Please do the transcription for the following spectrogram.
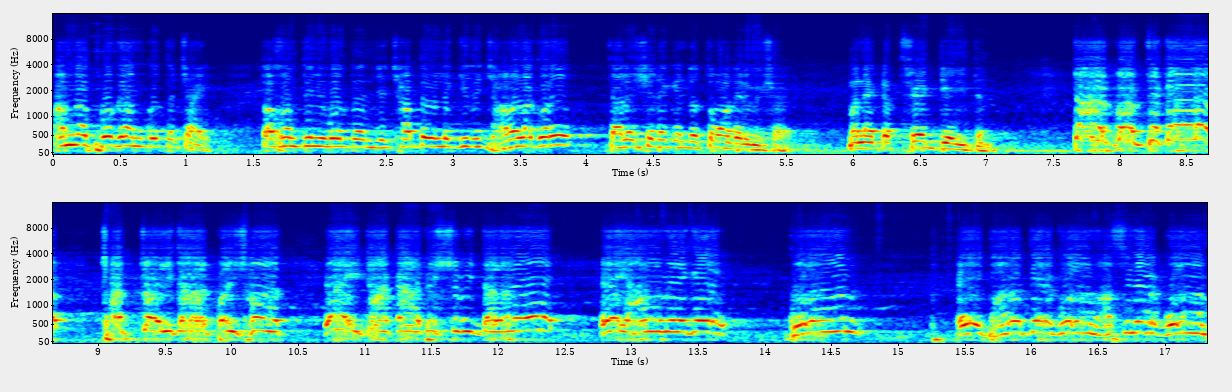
আমরা প্রোগ্রাম করতে চাই। তখন তিনি বলতেন যে, ছাত্রলীগ যদি ঝামেলা করে, তাহলে সেটা কিন্তু তোমাদের বিষয়। মানে একটা থ্রেড দিয়ে দিতেন। তারপর থেকে ছাত্র অধিকার পরিষদ এই ঢাকা বিশ্ববিদ্যালয়ে এই আওয়ামী লীগের গোলাম, এই ভারতের গোলাম হাসিনার গোলাম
